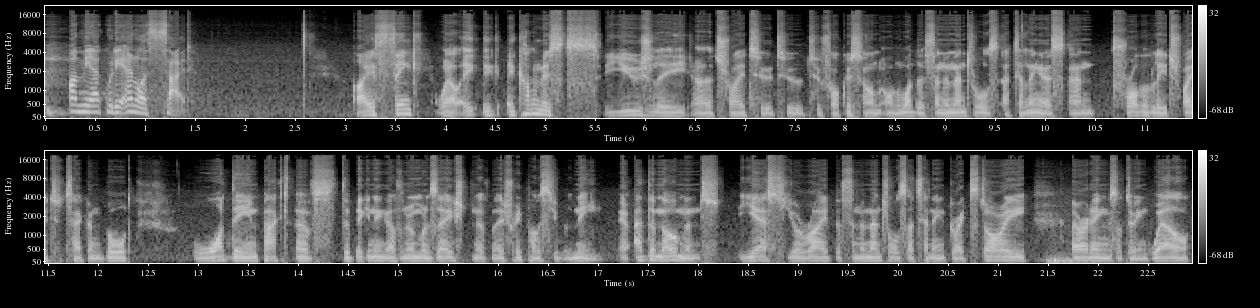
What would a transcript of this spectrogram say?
on the equity analyst side? I think, well, e- economists usually uh, try to, to, to focus on, on what the fundamentals are telling us and probably try to take on board what the impact of the beginning of the normalization of monetary policy will mean. At the moment, yes, you're right, the fundamentals are telling a great story, earnings are doing well,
